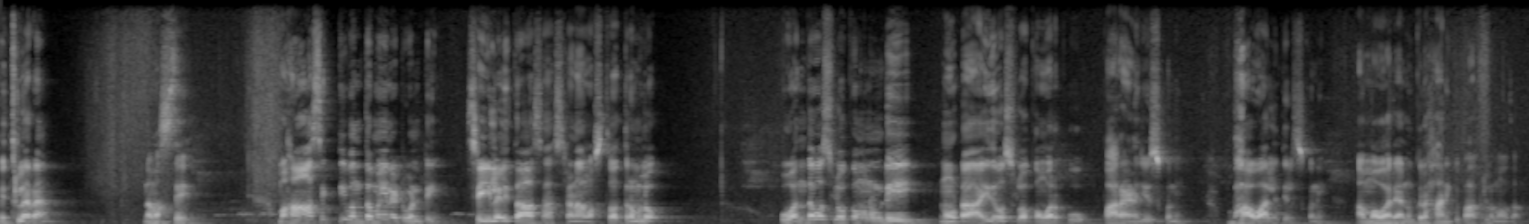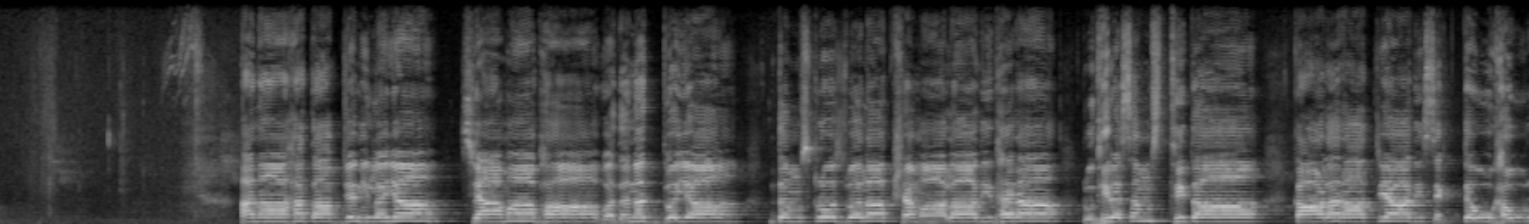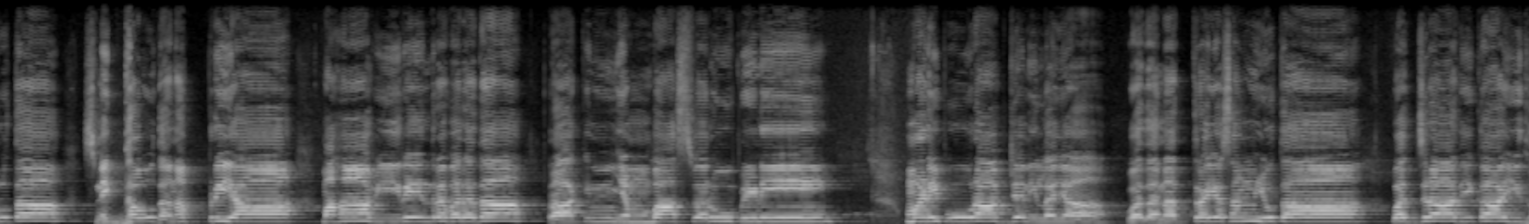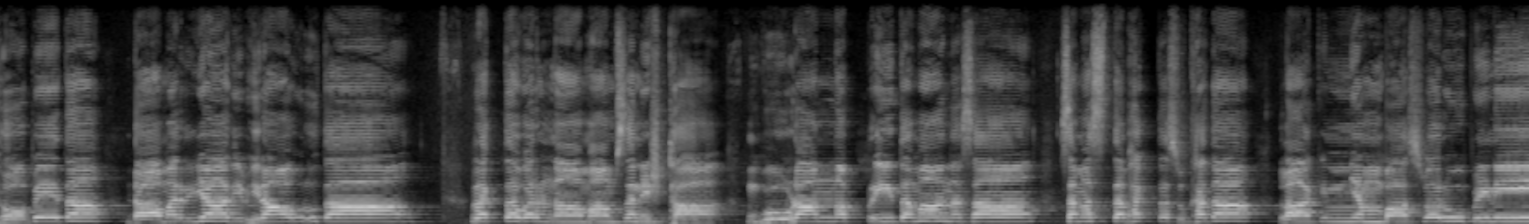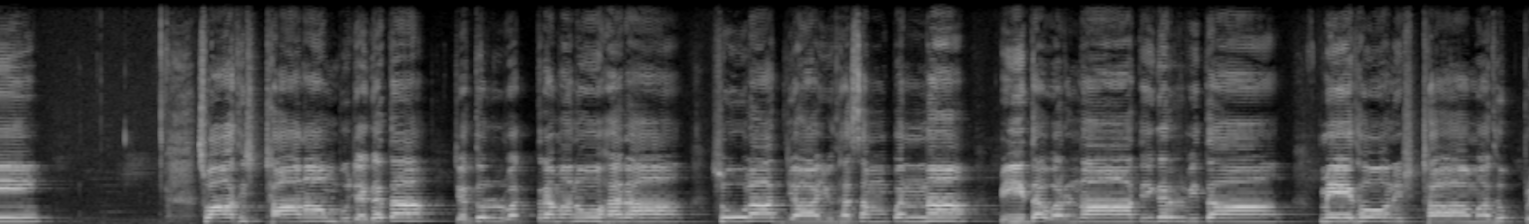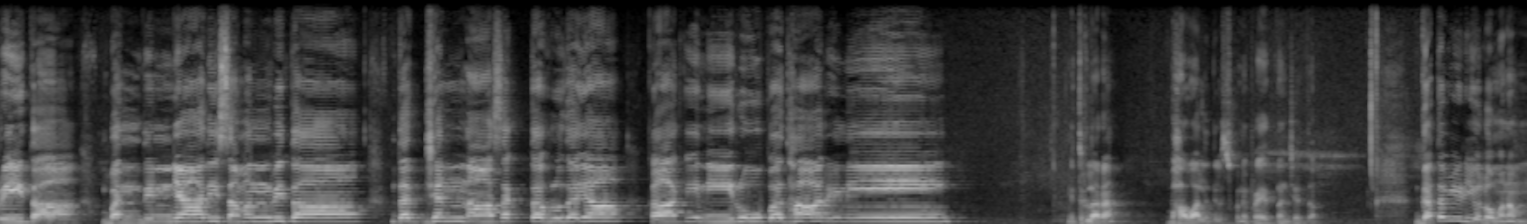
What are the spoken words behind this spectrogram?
మిత్రులరా నమస్తే. మహాశక్తివంతమైనటువంటి శ్రీ లలితా సహస్రనామ స్తోత్రంలో వందవ శ్లోకం నుండి నూట ఐదవ శ్లోకం వరకు పారాయణ చేసుకొని భావాల్ని తెలుసుకొని అమ్మవారి అనుగ్రహానికి పాత్రలమవుదాం. అనాహతాబ్జ నిలయ శ్యామాభావదనద్వయ దంష్ట్రోజ్వలాక్షమాలాదిధరా రుధిర సంస్థిత కాళరాత్ర్యాదిశక్తౌఘౌరుత స్నిగ్ధౌదనప్రియా మహావీరేంద్రవరద రాకిన్యంబాస్వరూపిణి మణిపూరాబ్జనిలయ వదనత్రయ సంయుత వజ్రాదికాయుధోపేత డామర్యాదిభిరావృత. రక్తవర్ణా మాంసనిష్ఠా గూఢాన్న ప్రీతమానస సమస్త భక్త సుఖదా లాకిన్యంబాస్వరూపిణి స్వాధిష్టానాంబుజగత చతుర్వక్త్రమనోహర శూలాద్యాయుధ సంపన్న పీతవర్ణాతిగర్విత మేధోనిష్ఠా మధుప్రీత బందిన్యాది సమన్విత దధ్యన్నాసక్త హృదయ కాకినీ రూపధారిణి మిత్రులారా భావాలను తెలుసుకునే ప్రయత్నం చేద్దాం. గత వీడియోలో మనం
